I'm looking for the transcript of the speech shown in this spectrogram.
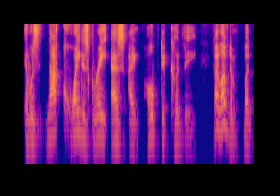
it was not quite as great as I hoped it could be. I loved him, but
